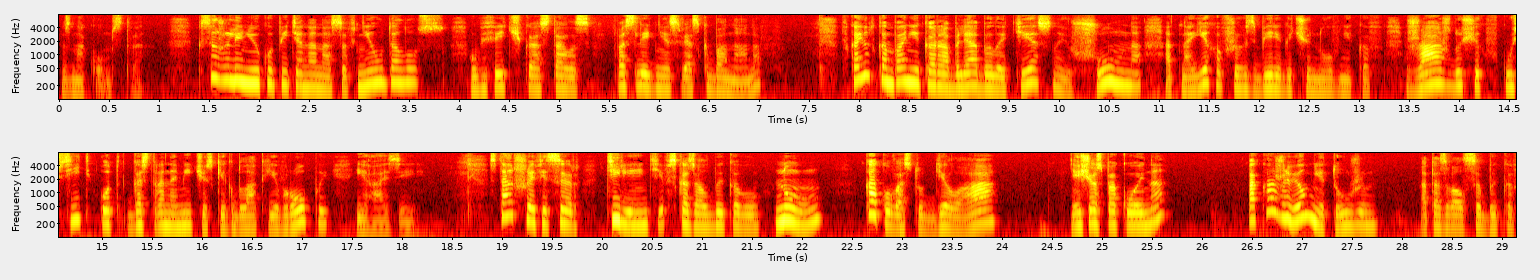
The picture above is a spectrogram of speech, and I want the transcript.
знакомства. К сожалению, купить ананасов не удалось. У буфетчика осталась последняя связка бананов. В кают-компании корабля было тесно и шумно от наехавших с берега чиновников, жаждущих вкусить от гастрономических благ Европы и Азии. Старший офицер Терентьев сказал Быкову, «Ну, как у вас тут дела? Еще спокойно?» «Пока живем, не тужим», — отозвался Быков.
